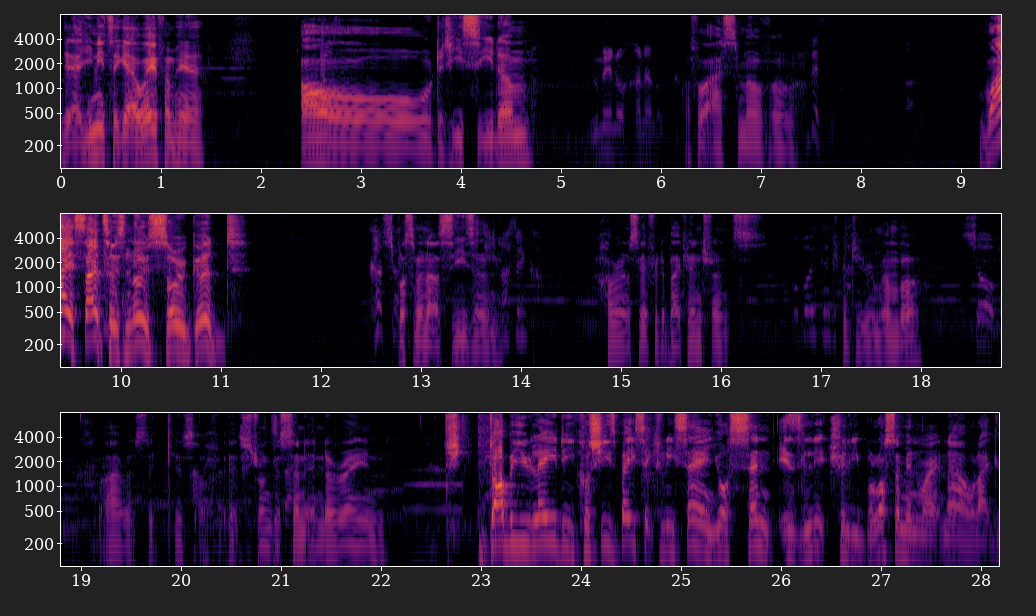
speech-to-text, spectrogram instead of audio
Yeah, you need to get away from here. Oh, did he see them? I thought I smelled them. Why is Saito's nose so good? Blossoming out of season. Hurry let's get through the back entrance. Do you remember? Iris that gives off its strongest scent in the rain. W lady, because she's basically saying your scent is literally blossoming right now. Like,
